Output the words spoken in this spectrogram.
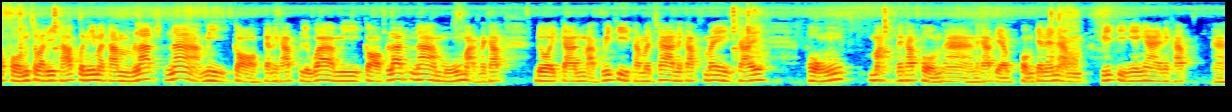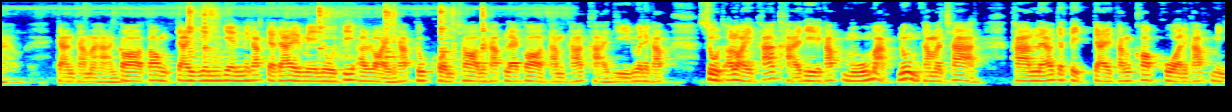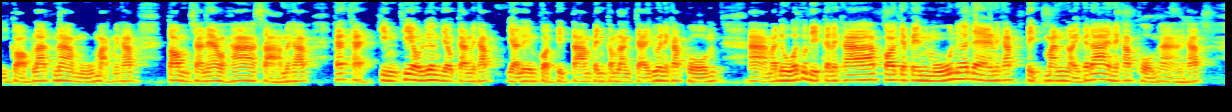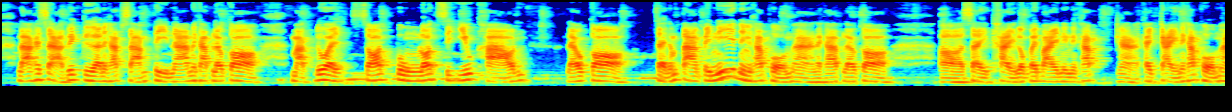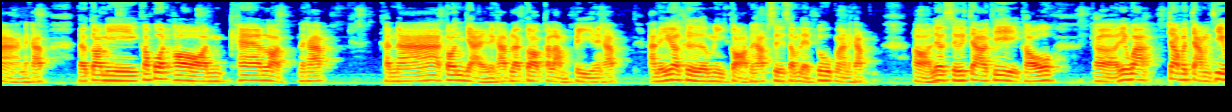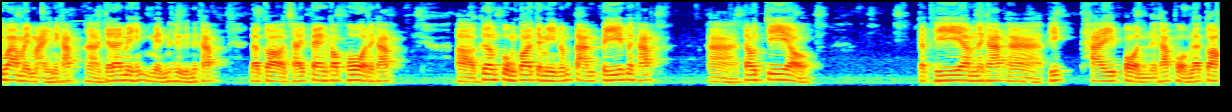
ครับผมสวัสดีครับ วันนี้มาทำราดหน้าหมี่กรอบกันนะครับ หรือว่ามีกรอบราดหน้าหมูหมักนะครับ โดยการหมักวิธีธรรมชาตินะครับ ไม่ใช้ผงหมักนะครับ ผมอ่านะครับ เดี๋ยวผมจะแนะนำวิธีง่าย ๆนะครับอ่าการทำอาหารก็ต้องใจเย็นๆนะครับ จะได้เมนูที่อร่อยนะครับ ทุกคนชอบนะครับ และก็ทำค้าขายดีด้วยนะครับ สูตรอร่อยค้าขายดีนะครับ หมูหมักนุ่มธรรมชาติ ทานแล้วจะติดใจทั้งครอบครัวนะครับมีกรอบราดหน้าหมูหมักนะครับต้อมชาแนล53 นะครับแฮชแท็กกินเที่ยวเรื่องเดียวกันนะครับ อย่าลืมกดติดตามเป็นกำลังใจด้วยนะครับผมอ่ามาดูวัตถุดิบกันนะครับ ก็จะเป็นหมูเนื้อแดงนะครับ ติดมันหน่อยก็ได้นะครับผมอ่านะครับล้างให้สะอาดด้วยเกลือนะครับ3 4น้ำนะครับ แล้วก็หมักด้วยซอสปรุงรสซีอิ๊วขาว แล้วก็ใส่น้ำตาลไปนิดนึงครับผมอ่านะครับ แล้วก็ ใส่ไข่ลงไปใบหนึ่งนะครับอ่าไข่ไก่นะครับผมอ่านะครับ แล้วก็มีข้าวโพดอ่อนแครอทนะครับคะน้าต้นใหญ่นะครับ แล้วก็กระหล่ำปีนะครับ อันนี้ก็คือหมีกรอบนะครับซื้อสำเร็จรูปมานะครับเอ่อเลือกซื้อเจ้าที่เขาเอ่อเรียกว่าเจ้าประจำที่ว่าใหม่ ๆนะครับอ่าจะได้ไม่เหม็นหืนนะครับ แล้วก็ใช้แป้งข้าวโพดนะครับเอ่อเครื่องปรุงก็จะมีน้ำตาลปี๊บนะครับอ่าเต้าเจี้ยว กระเทียมนะครับอ่าพริกไทยป่นนะครับ ผมแล้วก็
